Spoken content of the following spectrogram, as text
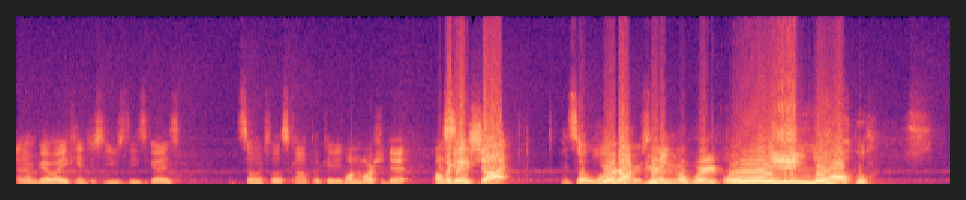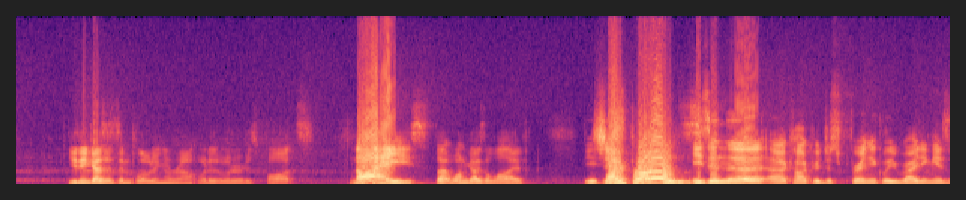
I don't get why you can't just use these guys. It's so much less complicated. One more should do it. Oh, am I That's getting shot? It's a long You're not getting away from Oh me. no! You think guys it's imploding around? What are, what are his thoughts? Nice. That one guy's alive. He's My just friends. he's in the uh, cockpit, just frantically writing his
